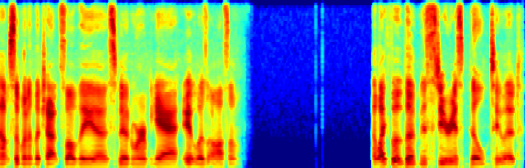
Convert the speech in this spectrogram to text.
Oh, someone in the chat saw the uh, spoonworm. Yeah, it was awesome. I like the, the mysterious build to it.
